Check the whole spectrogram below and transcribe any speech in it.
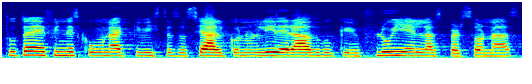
tú te defines como una activista social, con un liderazgo que influye en las personas.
